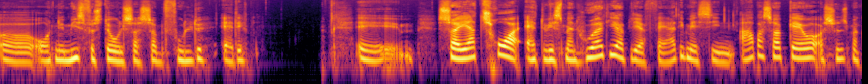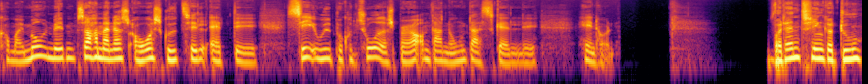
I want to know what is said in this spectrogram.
og ordne misforståelser, som fulgte af det. Øh, så jeg tror, at hvis man hurtigere bliver færdig med sine arbejdsopgaver og synes, man kommer i mål med dem, så har man også overskud til at øh, se ud på kontoret og spørge, om der er nogen, der skal øh, have en hånd. Hvordan tænker du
